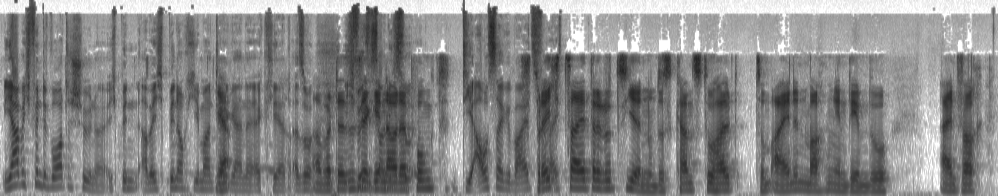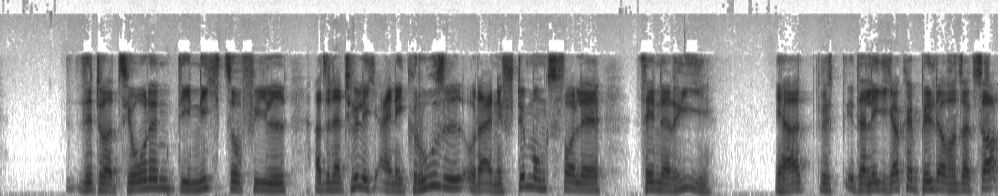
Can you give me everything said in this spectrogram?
ja, aber ich finde Worte schöner. Ich bin, aber ich bin auch jemand, der ja. gerne erklärt. Also, aber das ist ja genau der so Punkt. Die Aussage war Sprechzeit reduzieren und das kannst du halt zum einen machen, indem du einfach Situationen, die nicht so viel, also natürlich eine Grusel oder eine stimmungsvolle Szenerie, ja, da lege ich auch kein Bild auf und sage, so,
